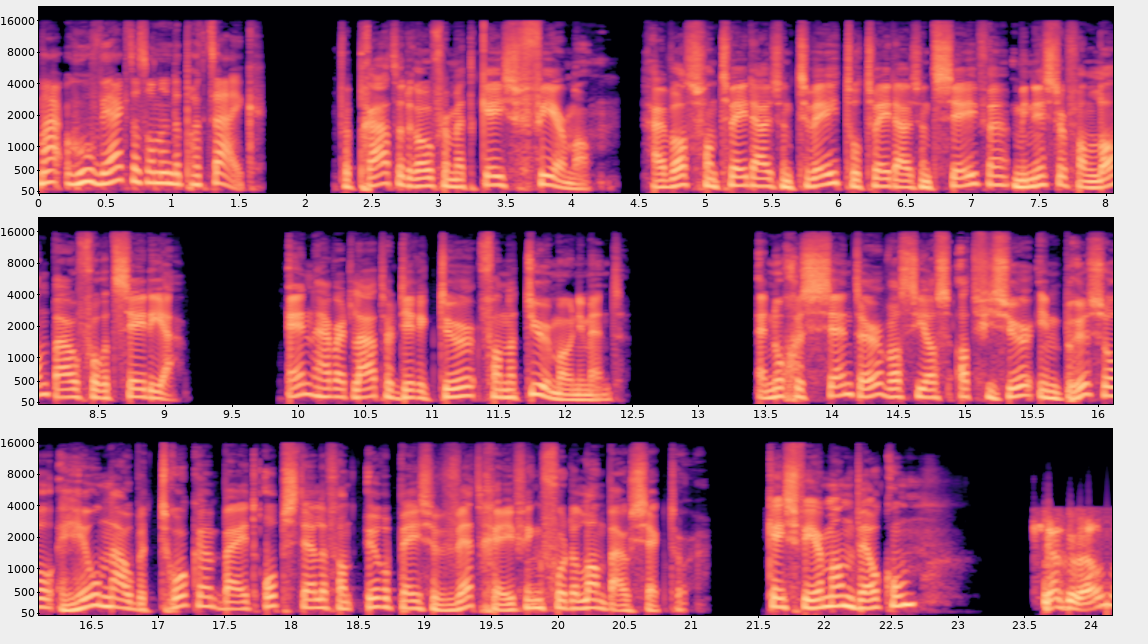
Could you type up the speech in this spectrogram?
Maar hoe werkt dat dan in de praktijk? We praten erover met Kees Veerman. Hij was van 2002 tot 2007 minister van Landbouw voor het CDA. En hij werd later directeur van Natuurmonumenten. En nog recenter was hij als adviseur in Brussel heel nauw betrokken bij het opstellen van Europese wetgeving voor de landbouwsector. Kees Veerman, welkom. Dank u wel.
